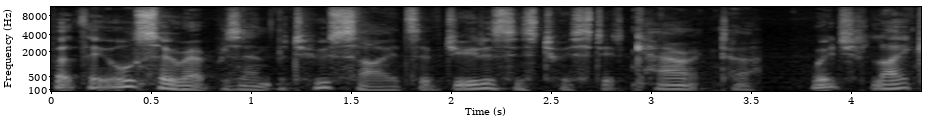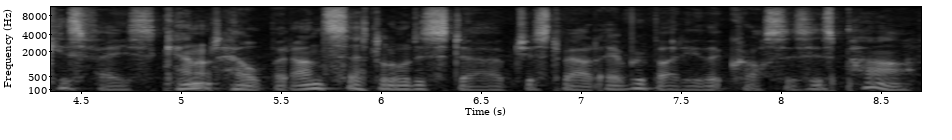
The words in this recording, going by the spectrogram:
but they also represent the two sides of Judas's twisted character, which, like his face, cannot help but unsettle or disturb just about everybody that crosses his path,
